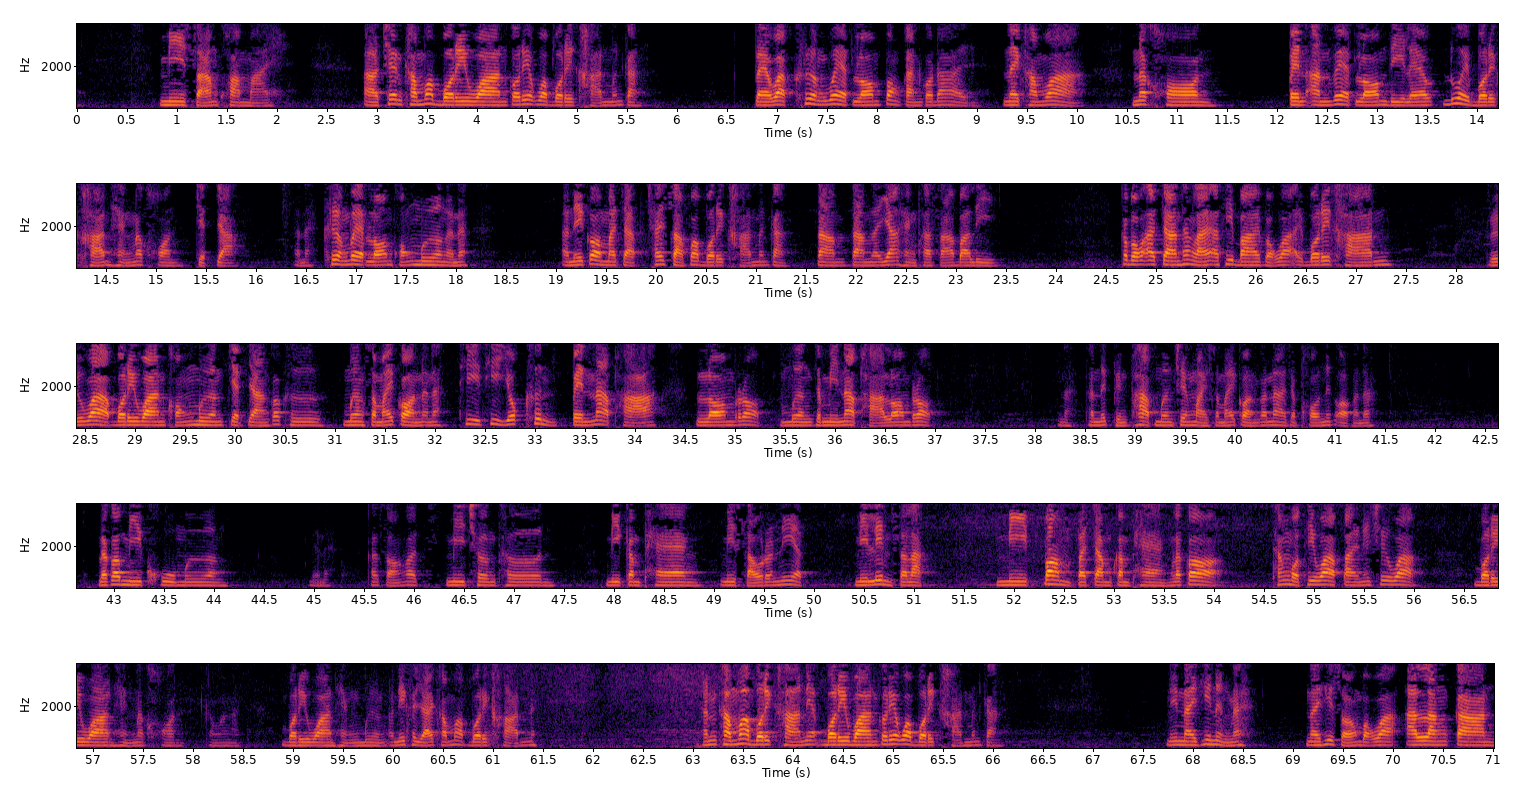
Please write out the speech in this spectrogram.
มีสามความหมาย เช่นคำว่าบริวารก็เรียกว่าบริขารเหมือนกัน แปลว่าเครื่องแวดล้อมป้องกันก็ได้ ในคำว่า นครเป็นอันแวดล้อมดีแล้ว ด้วยบริขารแห่งนครเจ็ดอย่างนะเครื่องแวดล้อมของเมืองอะนะอันนี้ก็มาจากใช้ศัพท์ว่าบริขารเหมือนกัน ตามตามนัยยะแห่งภาษาบาลี ก็บอกอาจารย์ทั้งหลายอธิบายบอกว่าไอ้บริขาร หรือว่าบริวารของเมืองเจ็ดอย่างก็คือ เมืองสมัยก่อนนะนะที่ที่ยกขึ้นเป็นหน้าผาล้อมรอบ เมืองจะมีหน้าผาล้อมรอบนะถ้านึกถึงภาพเมืองเชียงใหม่สมัยก่อนก็น่าจะพอนึกออกนะ แล้วก็มีคูเมืองเนี่ยนะข้อสองก็มีเชิงเทิน มีกำแพง มีเสาระเนียด มีลิ่มสลัก มีป้อมประจำกำแพง แล้วก็ทั้งหมดที่ว่าไปนี่ชื่อว่า บริวารแห่งนคร คำว่างั้นบริวารแห่งเมือง อันนี้ขยายคำว่าบริขารนะฉันคำว่าบริขารเนี่ยบริวารก็เรียกว่าบริขารเหมือนกันนี่ในที่หนึ่งนะในที่สองบอกว่าอลังการ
